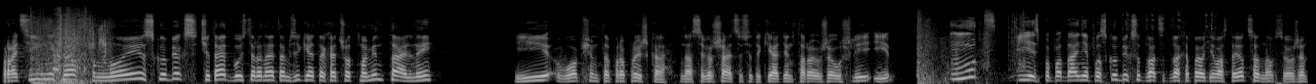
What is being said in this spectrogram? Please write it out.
противников. Ну и Скубекс читает бустера на этом Зиге. Это хедшот моментальный. И, в общем-то, пропрыжка. Да, совершается все-таки. Один-второй уже ушли. И! Есть попадание по Скубиксу. 22 хп у него остается, но все же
